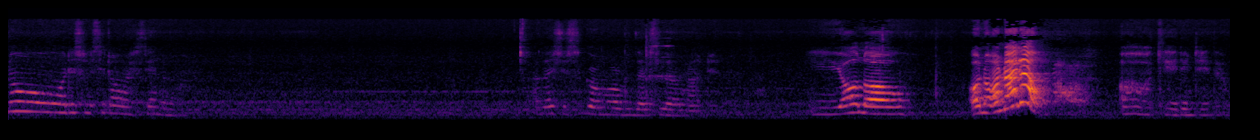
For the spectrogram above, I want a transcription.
No, this was it on my stand anymore. Uh, Let's just go over this little mountain. YOLO. Oh no, no, no! Oh, okay, I didn't take that one.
